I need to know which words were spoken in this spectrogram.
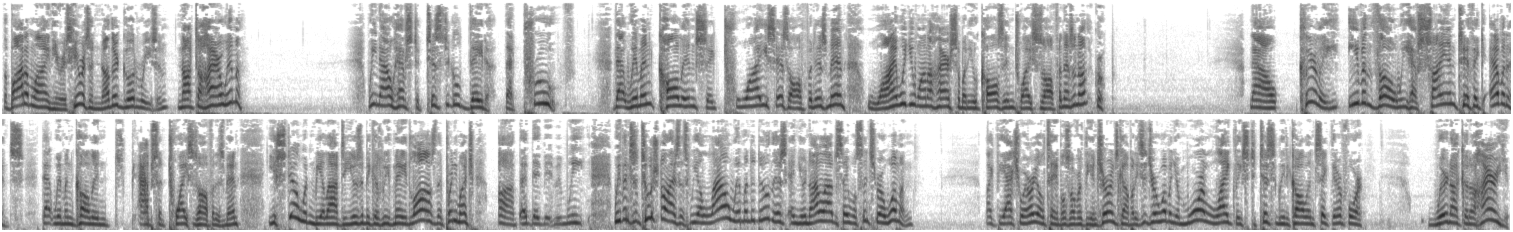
The bottom line here is here is another good reason not to hire women. We now have statistical data that prove that women call in sick twice as often as men. Why would you want to hire somebody who calls in twice as often as another group? Now, clearly, even though we have scientific evidence that women call in absent twice as often as men, you still wouldn't be allowed to use it because we've made laws that pretty much uh, we we've institutionalized this. We allow women to do this, and you're not allowed to say, well, since you're a woman, like the actuarial tables over at the insurance company, since you're a woman, you're more likely statistically to call in sick. Therefore, we're not going to hire you.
